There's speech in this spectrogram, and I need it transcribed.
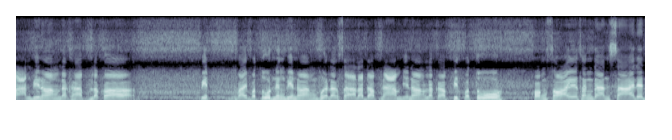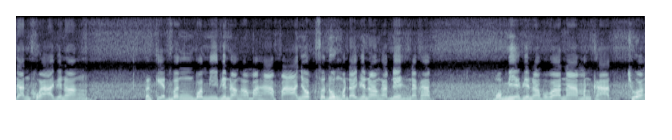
บานพี่น้องนะครับ แล้วก็ปิดไว้ประตูหนึ่งพี่น้อง เพื่อรักษาระดับน้ำพี่น้องแล้วก็ปิดประตูของซอยทั้งด้านซ้ายและด้านขวาพี่น้อง สังเกตเบิ้งบ่มีพี่น้องเขามาหาปลายกสะดุ้งบันไดพี่น้องครับนี่นะครับบ่มีพี่น้องเพราะว่าน้ำมันขาดช่วง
